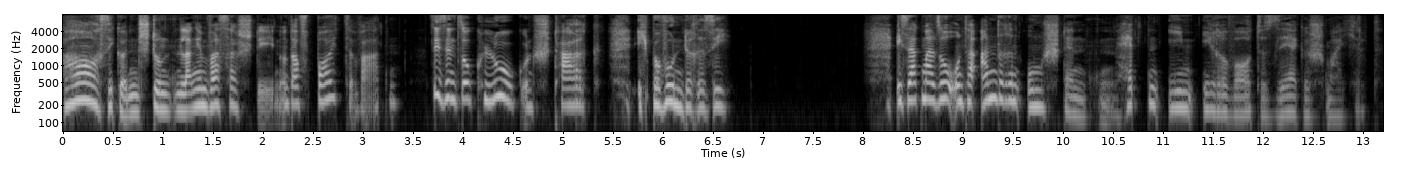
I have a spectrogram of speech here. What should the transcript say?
Oh, Sie können stundenlang im Wasser stehen und auf Beute warten. Sie sind so klug und stark. Ich bewundere Sie. Ich sag mal so, unter anderen Umständen hätten ihm ihre Worte sehr geschmeichelt.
